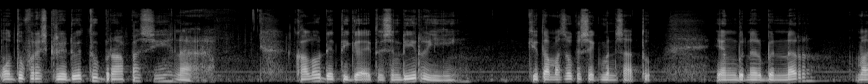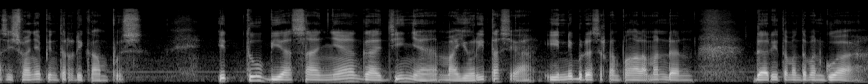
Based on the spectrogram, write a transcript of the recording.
untuk fresh graduate tuh berapa sih? Nah, kalau D3 itu sendiri kita masuk ke segmen satu yang benar-benar mahasiswanya pinter di kampus. Itu biasanya gajinya mayoritas ya. Ini berdasarkan pengalaman dan dari teman-teman gua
